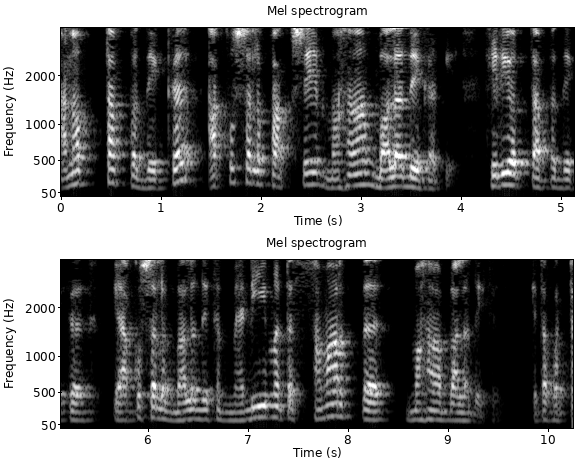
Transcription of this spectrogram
අනොත්ප්ප දෙක අකුසල පක්ෂයේ මහා බල දෙකකි. හිරියොත්ප්ප දෙක ඒ අකුසල බල දෙක මැඩීමට සමර්ථ මහා බල දෙකකි. එතකොට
